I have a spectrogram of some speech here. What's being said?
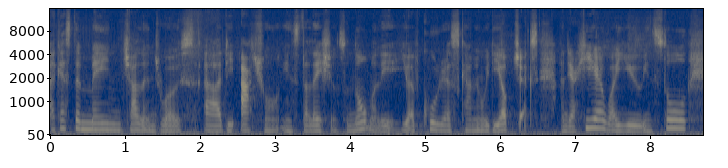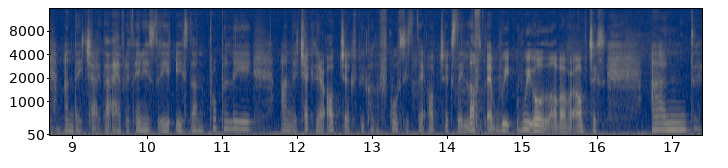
I guess the main challenge was uh, the actual installation. So normally you have couriers coming with the objects, and they're here while you install, and they check that everything is is done properly, and they check their objects because of course it's their objects. They love them. We we all love our objects, and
